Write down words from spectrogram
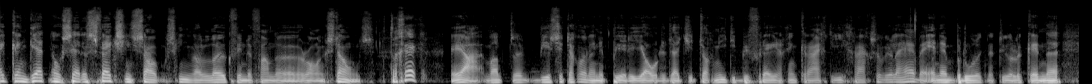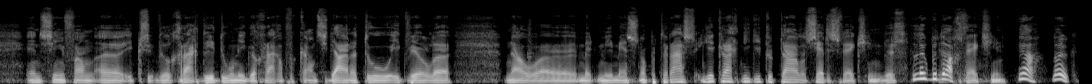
I Can Get No Satisfaction zou ik misschien wel leuk vinden van de Rolling Stones. Te gek. Ja, want eh, je zit toch wel in een periode dat je toch niet die bevrediging krijgt die je graag zou willen hebben. En dan bedoel ik natuurlijk in, de in de zin van, eh, ik wil graag dit doen, ik wil graag op vakantie daar naartoe, ik wil eh, nou eh, met meer mensen op het terras. Je krijgt niet die totale satisfaction. Dus Leuk bedacht. Ja, leuk.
